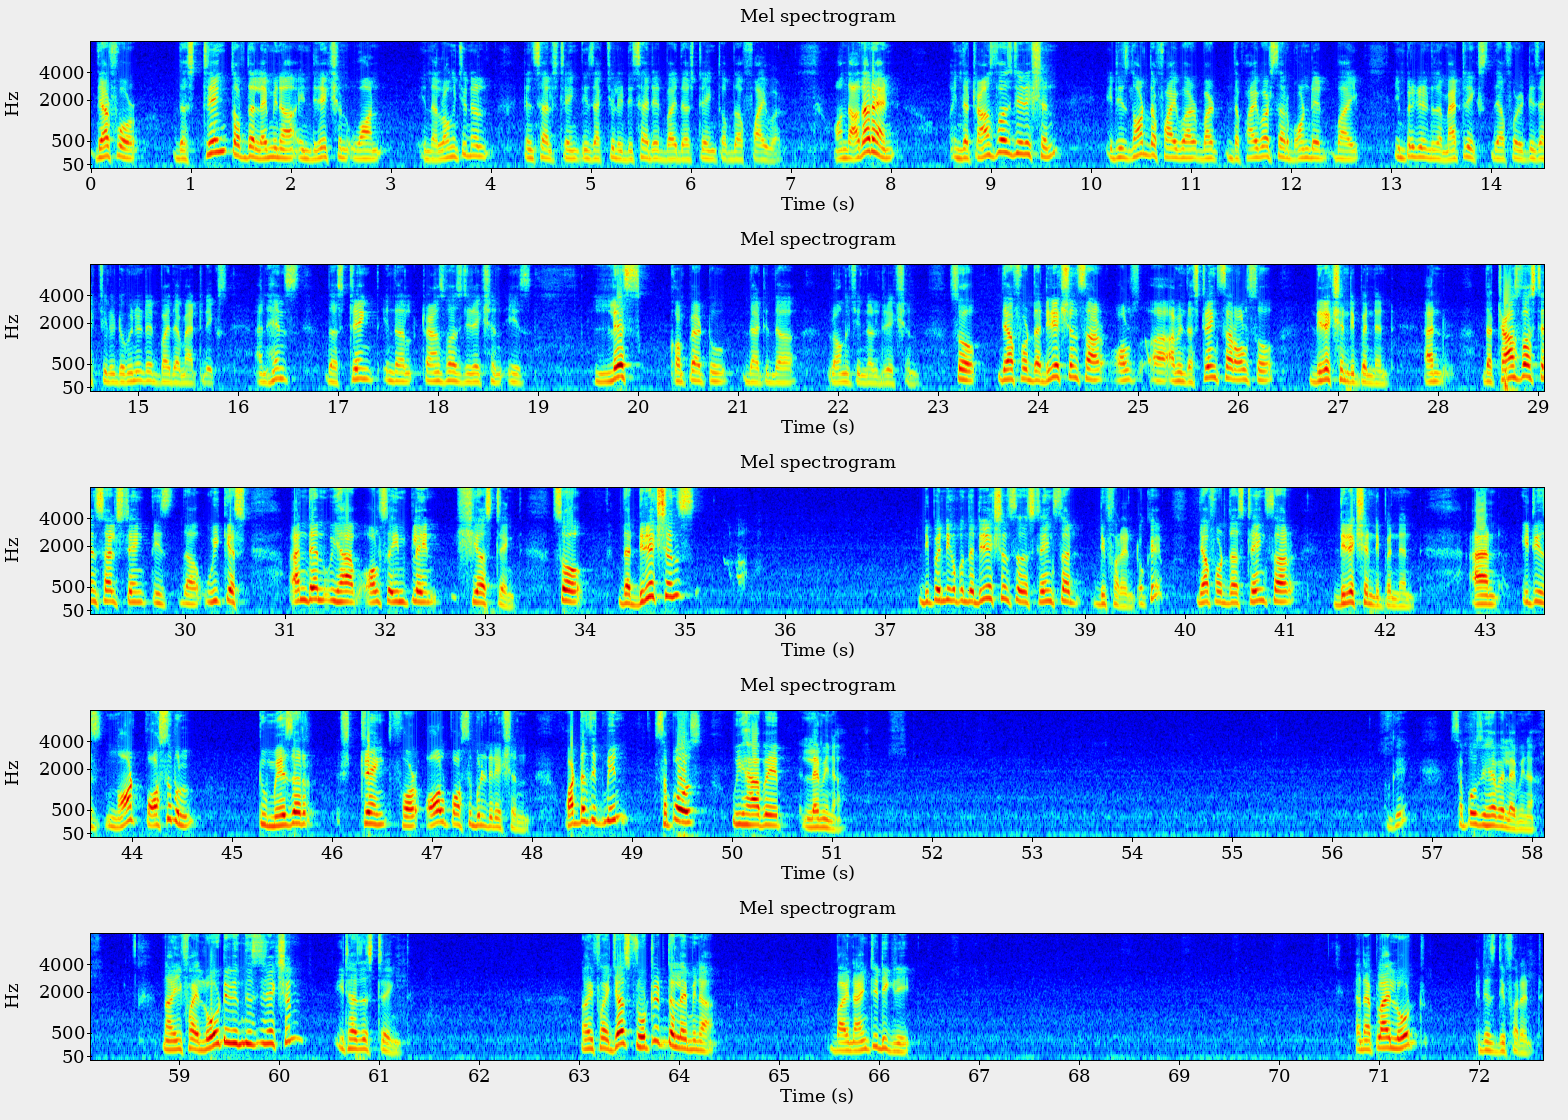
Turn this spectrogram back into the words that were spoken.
Therefore, the strength of the lamina in direction 1 in the longitudinal tensile strength is actually decided by the strength of the fiber. On the other hand, in the transverse direction it is not the fiber, but the fibers are bonded by impregnated in the matrix therefore, it is actually dominated by the matrix and hence the strength in the transverse direction is less compared to that in the longitudinal direction. So, therefore, the directions are also uh, I mean the strengths are also direction dependent and the transverse tensile strength is the weakest and then we have also in plane shear strength. So, the directions depending upon the directions the strengths are different. Okay. Therefore, the strengths are direction dependent and it is not possible to measure strength for all possible direction. What does it mean? Suppose we have a lamina okay. suppose we have a lamina. Now, if I load it in this direction it has a strength. Now, if I just rotate the lamina by 90 degree and apply load it is different.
